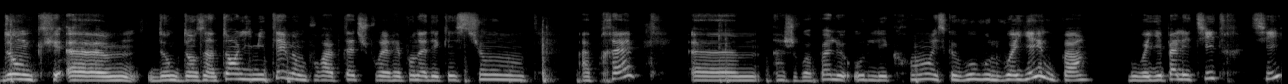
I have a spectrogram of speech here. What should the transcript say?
Donc, euh, donc, dans un temps limité, mais on pourra peut-être, je pourrais répondre à des questions après. Euh, ah, je ne vois pas le haut de l'écran. Est-ce que vous, vous le voyez ou pas? Vous ne voyez pas les titres? Si?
